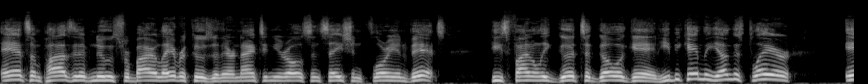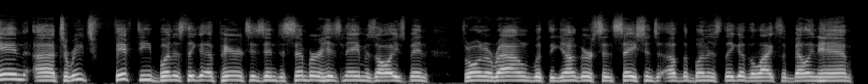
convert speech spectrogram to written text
and some positive news for Bayer Leverkusen. Their 19 year old sensation, Florian Wirtz. He's finally good to go again. He became the youngest player in uh, to reach 50 Bundesliga appearances in December. His name has always been thrown around with the younger sensations of the Bundesliga, the likes of Bellingham,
